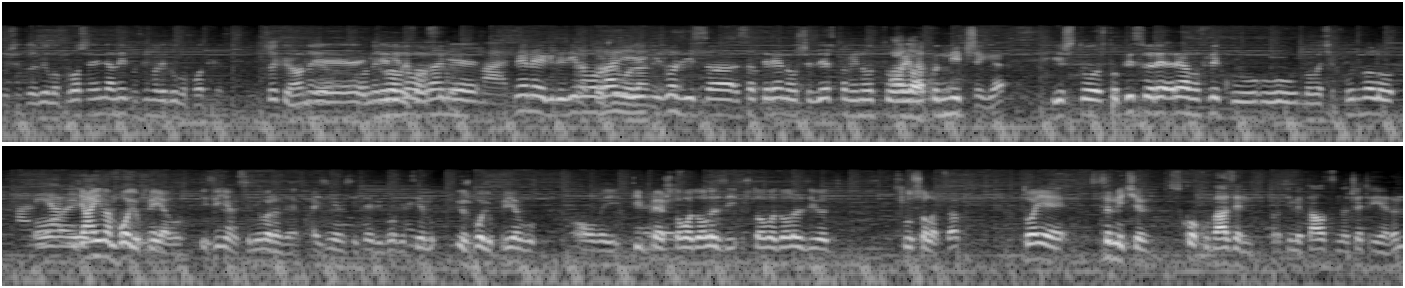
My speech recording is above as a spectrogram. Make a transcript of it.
duše to je bilo prošle nedelje, ali nismo snimali dugo podcast. Čekaj, onaj, Gde, onaj gde gol Dinamo Vranje, ne ne, gde Dinamo je Vranje izlazi sa, sa terena u 60. minutu, ovaj, nakon ničega i što, što opisuje re, realnu sliku u domaćem futbalu. ali ja Ovaj. Ja imam bolju prijavu, izvinjavam se Milorade, a izvinjavam se i tebi Bogic, imam još bolju prijavu, ovaj, tim pre što ovo dolazi, što ovo dolazi od slušalaca. To je Srnićev skok u bazen protiv Metalca na 4-1.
